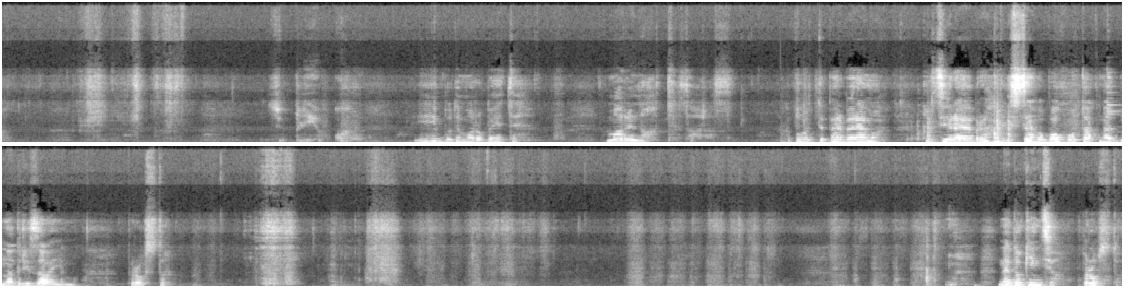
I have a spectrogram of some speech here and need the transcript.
Цю плівку. І будемо робити маринад зараз. От тепер беремо ці ребра і з цього боку отак надрізаємо просто. Не до кінця, просто.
